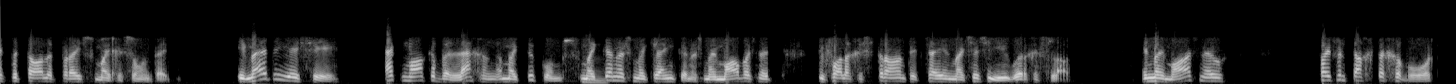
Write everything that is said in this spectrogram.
ek betaal 'n prys vir my gesondheid. Imagine jy sê ek maak 'n belegging in my toekoms vir my Hmm. kinders my kleinkinders. My ma was net toevallig gisterand het sy en my sussie hier oorgeslaap. En my ma's nou 85 geword.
